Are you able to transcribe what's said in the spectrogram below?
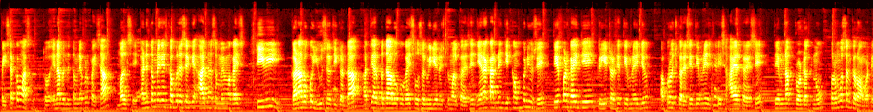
પૈસા કમાશે. તો એના બદલે તમને પણ પૈસા મળશે. અને તમને કઈ ખબર હશે કે આજના સમયમાં કંઈ ટીવી ઘણા લોકો યુઝ નથી કરતા. અત્યારે બધા લોકો કઈ સોશિયલ મીડિયાનો ઇસ્તેમાલ કરે છે. જેના કારણે જે કંપનીઓ છે, તે પણ કઈ જે ક્રિએટર છે, તેમને જ અપ્રોચ કરે છે, તેમને જ ગાઈસ હાયર કરે છે તેમના પ્રોડક્ટનું પ્રમોશન કરવા માટે.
